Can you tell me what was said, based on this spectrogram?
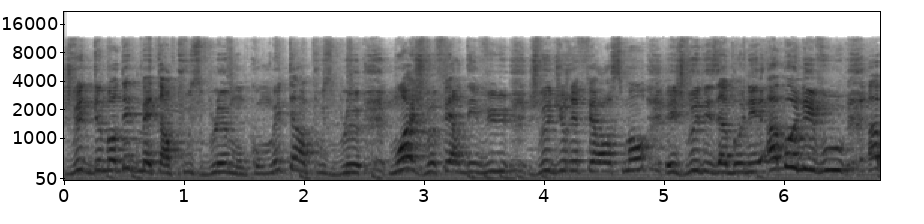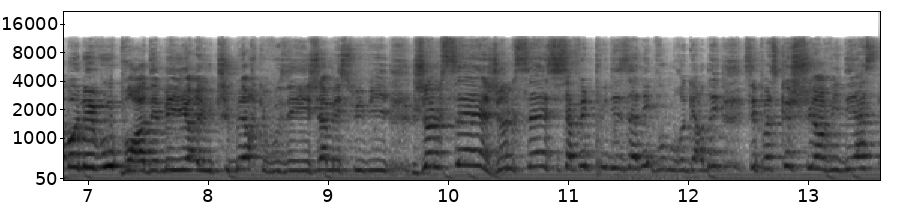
Je vais te demander de mettre un pouce bleu, mon con. Mettez un pouce bleu. Moi, je veux faire des vues, je veux du référencement et je veux des abonnés. Abonnez-vous Abonnez-vous pour un des meilleurs youtubeurs que vous ayez jamais suivi. Je le sais, je le sais. Si ça fait depuis des années que vous me regardez, c'est parce que je suis un vidéaste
